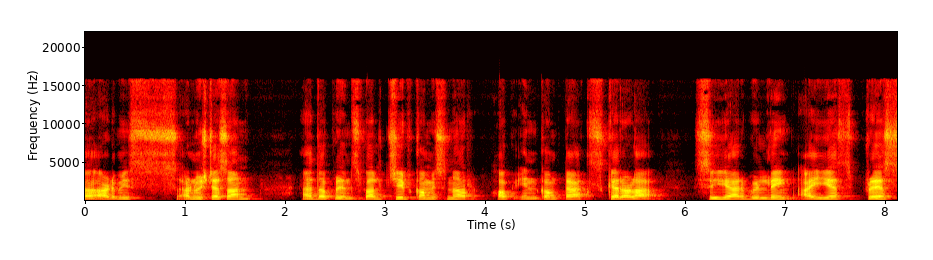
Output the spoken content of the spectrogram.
administration the principal chief commissioner of income tax Kerala C R building I S press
